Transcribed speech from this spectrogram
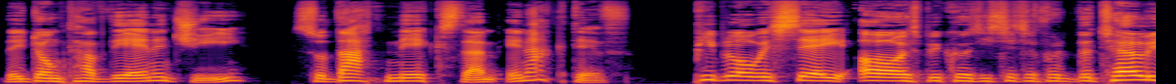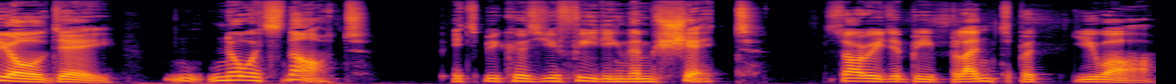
They don't have the energy, so that makes them inactive. People always say, oh, it's because he sits in front of the telly all day. No, it's not. It's because you're feeding them shit. Sorry to be blunt, but you are.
